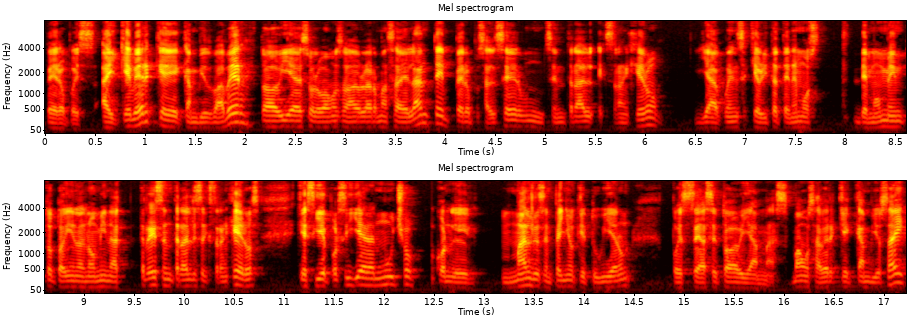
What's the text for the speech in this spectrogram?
Pero pues hay que ver qué cambios va a haber, todavía eso lo vamos a hablar más adelante, pero pues al ser un central extranjero, ya acuérdense que ahorita tenemos de momento todavía en la nómina tres centrales extranjeros, que si de por sí ya eran mucho, con el mal desempeño que tuvieron, pues se hace todavía más. Vamos a ver qué cambios hay,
